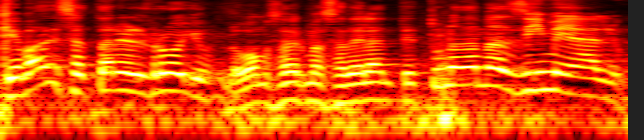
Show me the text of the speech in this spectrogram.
que va a desatar el rollo. Lo vamos a ver más adelante. Tú nada más dime algo.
